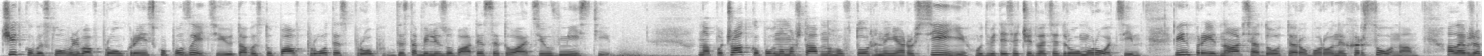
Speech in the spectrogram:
чітко висловлював проукраїнську позицію та виступав проти спроб дестабілізувати ситуацію в місті. На початку повномасштабного вторгнення Росії у 2022 році він приєднався до тероборони Херсона, але вже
